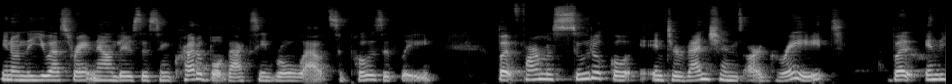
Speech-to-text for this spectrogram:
You know, in the US right now, there's this incredible vaccine rollout, supposedly, but pharmaceutical interventions are great. But in the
